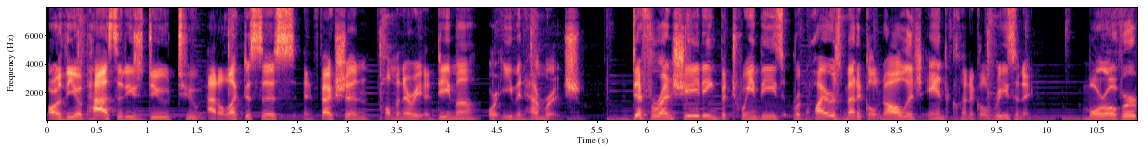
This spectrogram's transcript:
Are the opacities due to atelectasis, infection, pulmonary edema, or even hemorrhage? Differentiating between these requires medical knowledge and clinical reasoning. Moreover,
